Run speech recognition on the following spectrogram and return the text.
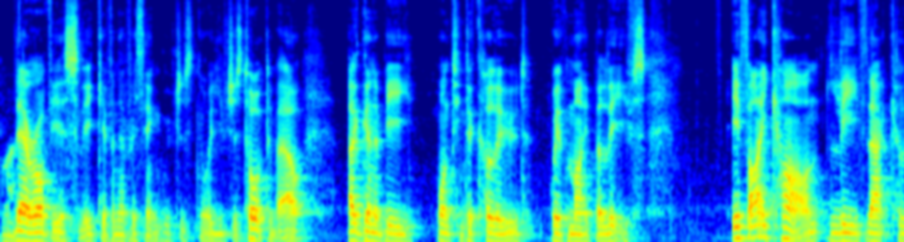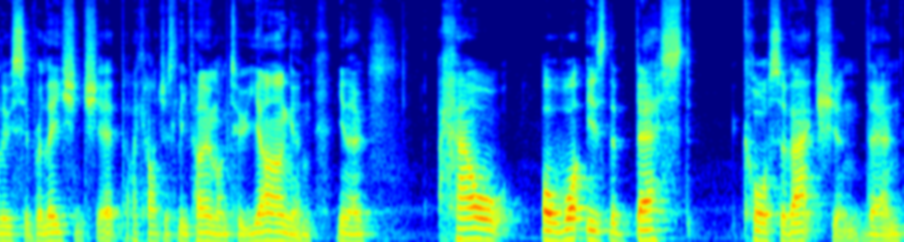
right? They're obviously, given everything we've just or you've just talked about, are going to be wanting to collude with my beliefs. If I can't leave that collusive relationship, I can't just leave home. I'm too young, and you know, how or what is the best course of action then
